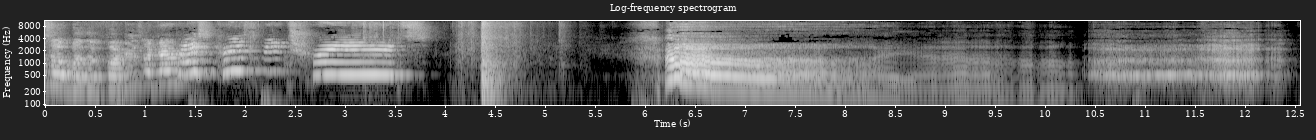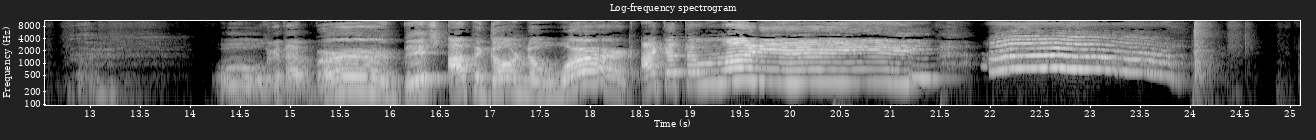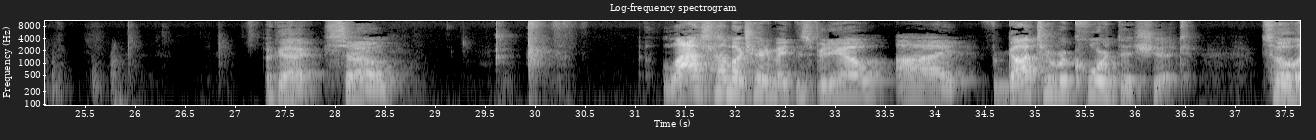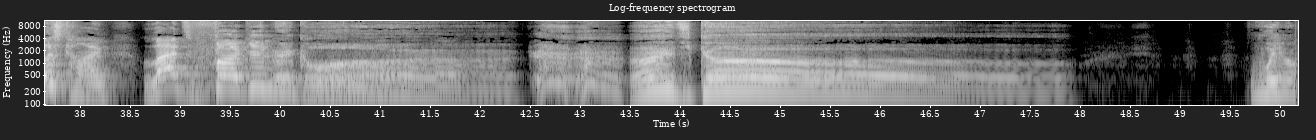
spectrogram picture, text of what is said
What's up, motherfuckers? I got Rice Krispie treats! Oh, look at that burn, bitch. I've been going to work. I got the money. Ah! Okay, so last time I tried to make this video, I forgot to record this shit. So this time, let's fucking record. Let's go.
